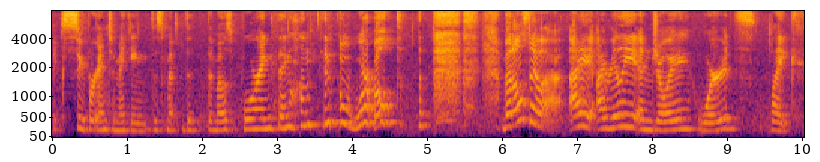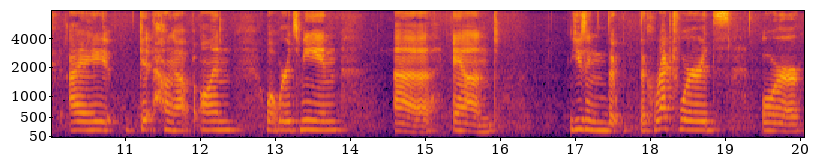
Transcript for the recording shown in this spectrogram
like super into making this the, the most boring thing on in the world. but also, I I really enjoy words. Like I get hung up on what words mean, uh, and using the the correct words or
